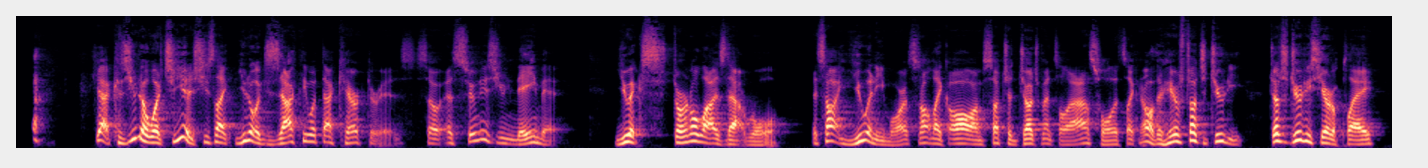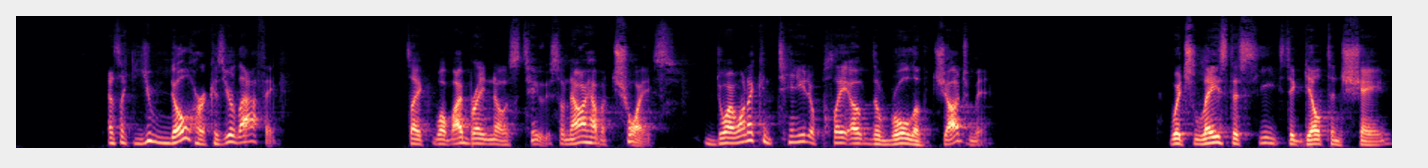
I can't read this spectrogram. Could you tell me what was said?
yeah, because you know what she is. She's like, you know exactly what that character is. So as soon as you name it, you externalize that role It's not you anymore. It's not like, oh, I'm such a judgmental asshole. It's like, oh, they're here's Judge Judy. Judge Judy's here to play. And it's like, you know her because you're laughing. It's like, well, my brain knows too. So now I have a choice. Do I want to continue to play out the role of judgment, which lays the seeds to guilt and shame,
